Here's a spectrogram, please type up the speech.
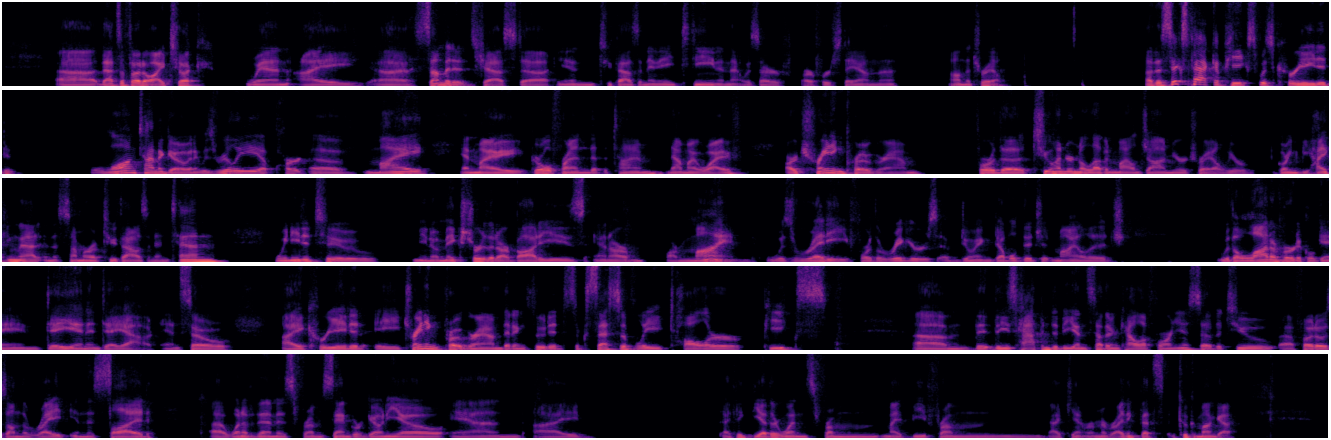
Uh, that's a photo I took when I uh, summited Shasta in 2018, and that was our our first day on the on the trail. Uh, the six pack of peaks was created a long time ago, and it was really a part of my and my girlfriend at the time, now my wife, our training program for the 211 mile John Muir Trail. We were going to be hiking that in the summer of 2010. We needed to, you know, make sure that our bodies and our our mind was ready for the rigors of doing double digit mileage with a lot of vertical gain day in and day out. And so I created a training program that included successively taller peaks um, th- these happen to be in Southern California. So the two uh, photos on the right in this slide, uh, one of them is from San Gorgonio, and I, I think the other one's from might be from I can't remember. I think that's Cucamonga,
